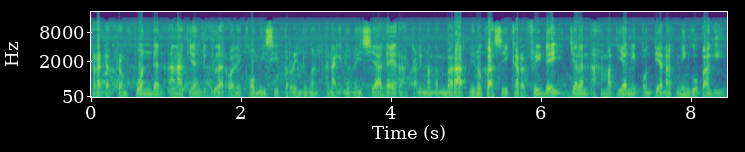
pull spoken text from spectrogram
terhadap perempuan dan anak yang digelar oleh Komisi Perlindungan Anak Indonesia daerah Kalimantan Barat di lokasi Car Free Day, Jalan Ahmad Yani, Pontianak, Minggu pagi.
